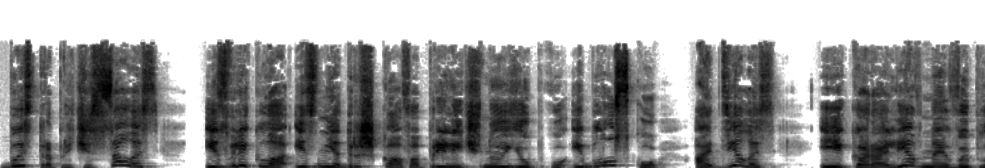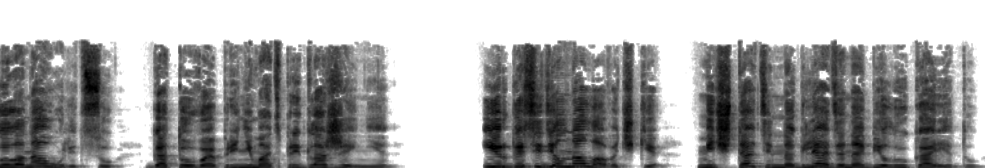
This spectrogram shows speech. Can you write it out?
быстро причесалась, извлекла из недр шкафа приличную юбку и блузку, оделась и королевной выплыла на улицу, готовая принимать предложение. Ирга сидел на лавочке – мечтательно глядя на белую карету.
